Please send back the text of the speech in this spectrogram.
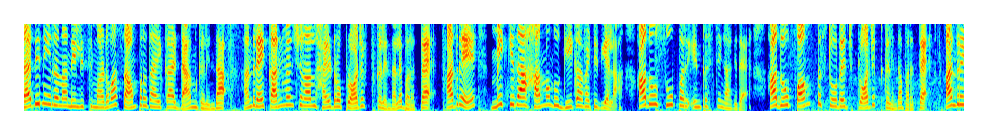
ನದಿ ನೀರನ್ನ ನಿಲ್ಲಿಸಿ ಮಾಡುವ ಸಾಂಪ್ರದಾಯಿಕ ಡ್ಯಾಮ್ಗಳಿಂದ, ಅಂದ್ರೆ ಕನ್ವೆನ್ಷನಲ್ ಹೈಡ್ರೋ ಪ್ರಾಜೆಕ್ಟ್ಸ್ ಗಳಿಂದಲೇ ಬರುತ್ತೆ. ಆದ್ರೆ ಮಿಕ್ಕಿದ ಹನ್ನೊಂದು ಗೀಗಾವ್ಯಾಟ್ ಇದೆಯಲ್ಲ, ಅದು ಸೂಪರ್ ಇಂಟ್ರೆಸ್ಟಿಂಗ್ ಆಗಿದೆ. ಅದು ಪಂಪ್ಡ್ ಸ್ಟೋರೇಜ್ ಪ್ರಾಜೆಕ್ಟ್ ಗಳಿಂದ ಬರುತ್ತೆ. ಅಂದ್ರೆ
